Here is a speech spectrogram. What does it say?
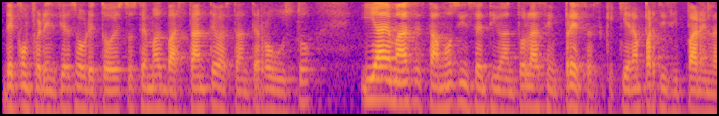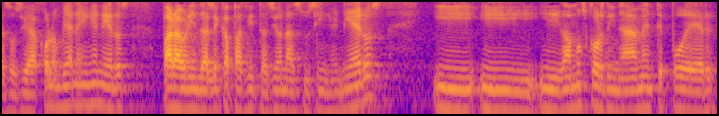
de conferencias sobre todos estos temas bastante, bastante robusto, y además estamos incentivando las empresas que quieran participar en la Sociedad Colombiana de Ingenieros para brindarle capacitación a sus ingenieros y, digamos, coordinadamente poder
